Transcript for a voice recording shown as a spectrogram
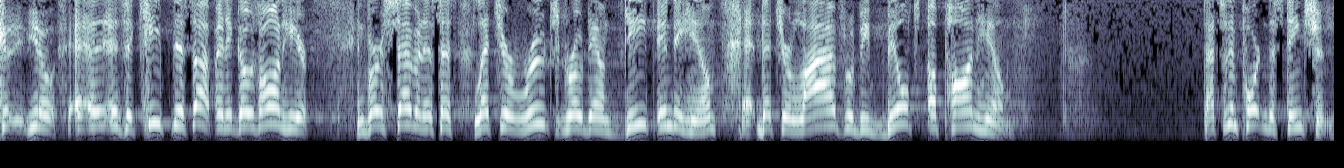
you know, to keep this up. And it goes on here. In verse 7, it says, Let your roots grow down deep into him, that your lives would be built upon him. That's an important distinction.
